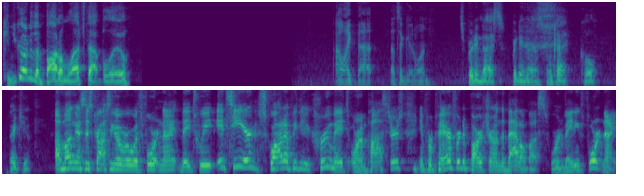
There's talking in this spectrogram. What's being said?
Can you go to the bottom left, that blue? I like that. That's a good one. It's pretty nice. Pretty Yeah. nice. Okay, cool. Thank you. Among Us is crossing over with Fortnite. They tweet, It's here. Squad up with your crewmates or imposters and prepare for departure on the battle bus. We're invading Fortnite.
